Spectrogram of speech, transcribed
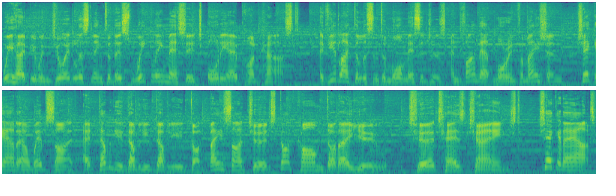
We hope you enjoyed listening to this weekly message audio podcast. If you'd like to listen to more messages and find out more information, check out our website at www.baysidechurch.com.au. Church has changed. Check it out.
